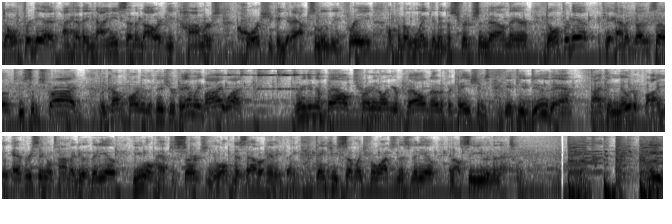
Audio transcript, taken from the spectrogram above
Don't forget I have a $97 e-commerce course. You can get absolutely free. I'll put a link in the description down there. Don't forget if you haven't done so to subscribe. Become part of the Fisher family by what ringing the bell turning on your bell notifications. If you do that I can notify you every single time I do a video. You won't have to search and you won't miss out on anything. Thank you so much for watching this video and I'll see you in the next one. Hey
